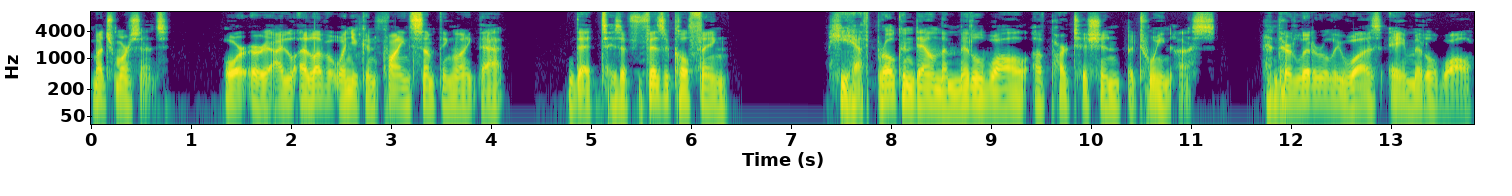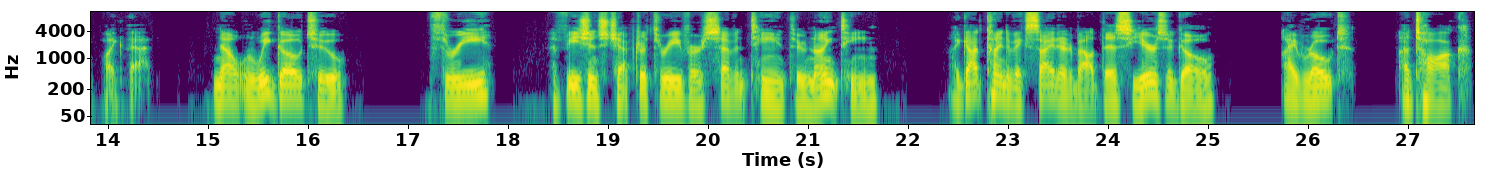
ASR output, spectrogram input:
much more sense? Or, or I, I love it when you can find something like that that is a physical thing he hath broken down the middle wall of partition between us. And there literally was a middle wall like that. Now, when we go to 3, Ephesians chapter 3, verse 17 through 19, I got kind of excited about this. Years ago, I wrote a talk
